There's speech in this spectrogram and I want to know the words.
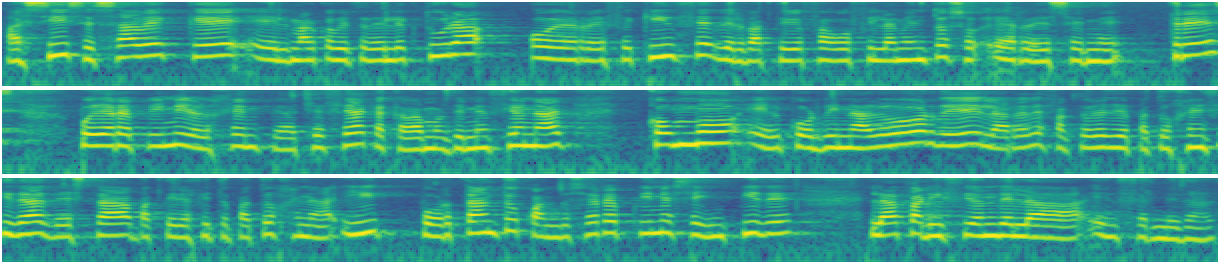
Así se sabe que el marco abierto de lectura ORF15 del bacteriófago filamentoso RSM3 puede reprimir el gen PHCA que acabamos de mencionar como el coordinador de la red de factores de patogenicidad de esta bacteria fitopatógena y, por tanto, cuando se reprime se impide la aparición de la enfermedad.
